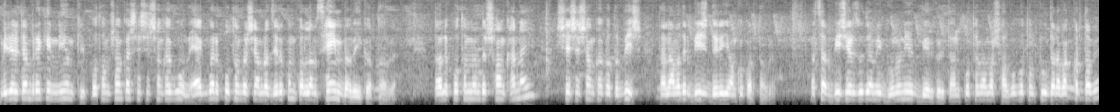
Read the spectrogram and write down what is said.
মিডল টার্ম ব্রেকের নিয়ম কি? প্রথম সংখ্যা, শেষের সংখ্যা গুণ। একবারে প্রথম রাশি আমরা যেরকম করলাম সেমভাবেই করতে হবে। তাহলে প্রথমে আমাদের সংখ্যা নাই, শেষের সংখ্যা কত? বিশ। তাহলে আমাদের বিশ দেরি অঙ্ক করতে হবে। আচ্ছা বিশের যদি আমি গুণনীয়ক বের করি, তাহলে প্রথমে আমার সর্বপ্রথম টু দ্বারা ভাগ করতে হবে।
